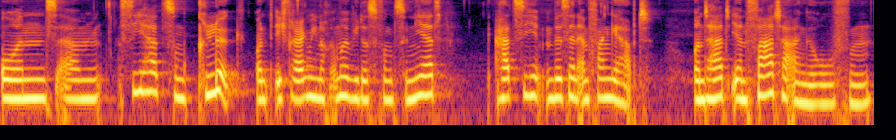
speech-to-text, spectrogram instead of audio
Und ähm, sie hat zum Glück, und ich frage mich noch immer, wie das funktioniert, hat sie ein bisschen Empfang gehabt und hat ihren Vater angerufen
